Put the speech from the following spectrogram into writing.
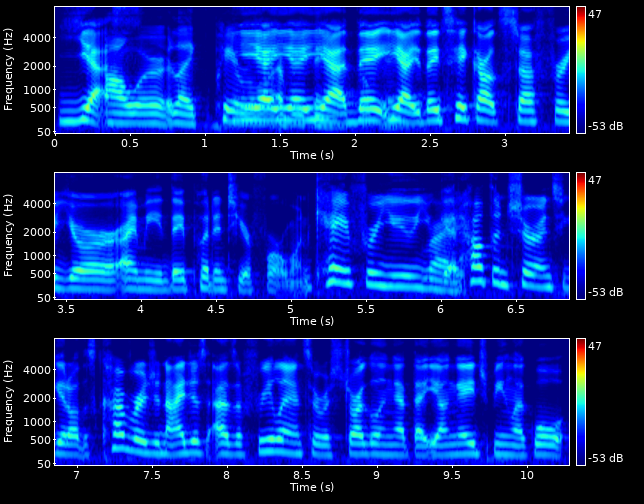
Yes. our like payroll. yeah, yeah, yeah. They Okay. yeah, they take out stuff for your I mean, they put into your 401k for you, you Right. get health insurance, you get all this coverage and I just as a freelancer was struggling at that young age being like, "Well,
